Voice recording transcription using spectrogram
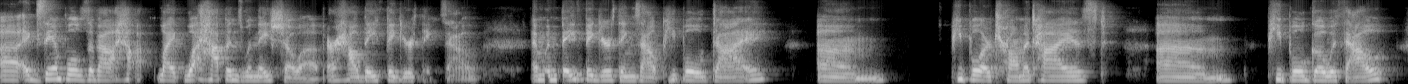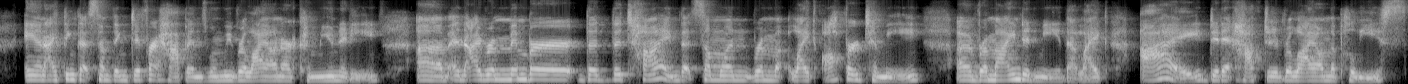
uh, examples about how like what happens when they show up or how they figure things out. And when they figure things out people die. Um, people are traumatized. Um, people go without and i think that something different happens when we rely on our community. Um, and i remember the the time that someone rem- like offered to me uh, reminded me that like i didn't have to rely on the police.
